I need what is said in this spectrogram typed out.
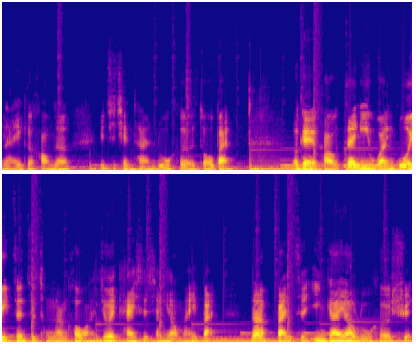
哪一个好呢？以及浅谈如何走板。OK，好，在你玩过一阵子冲浪后啊，你就会开始想要买板。那板子应该要如何选？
